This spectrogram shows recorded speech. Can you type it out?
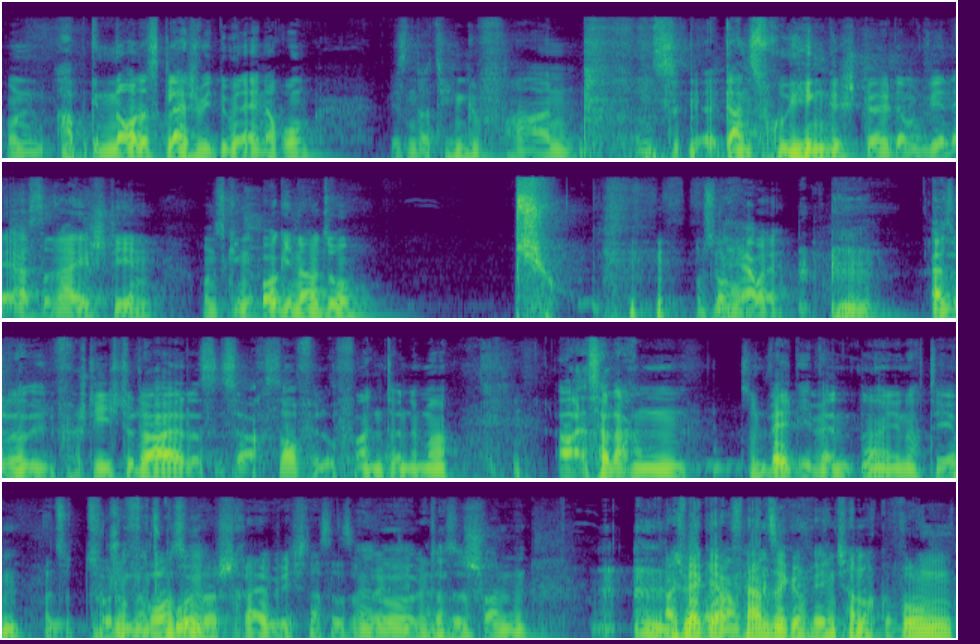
und habe genau das gleiche wie du in Erinnerung. Wir sind dort hingefahren, uns äh, ganz früh hingestellt, damit wir in der ersten Reihe stehen und es ging original so und es war Ja. vorbei. Also, das verstehe ich total. Das ist ja auch sau viel Aufwand dann immer. Aber es ist halt auch ein, so ein Weltevent, ne? Je nachdem. Also Tour de France unterschreibe ich, dass das ein also, Weltevent das ist ist. schon. Aber ich wäre Aber gerne im ja. Fernsehen gewesen, ich habe noch gewunken,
